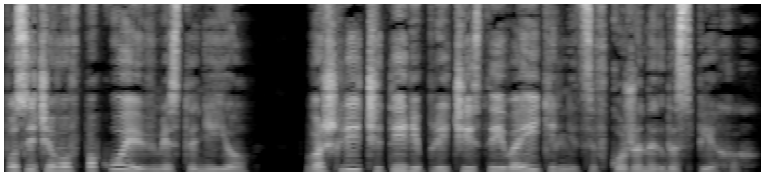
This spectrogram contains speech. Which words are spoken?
после чего в покое вместо нее вошли четыре плечистые воительницы в кожаных доспехах.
